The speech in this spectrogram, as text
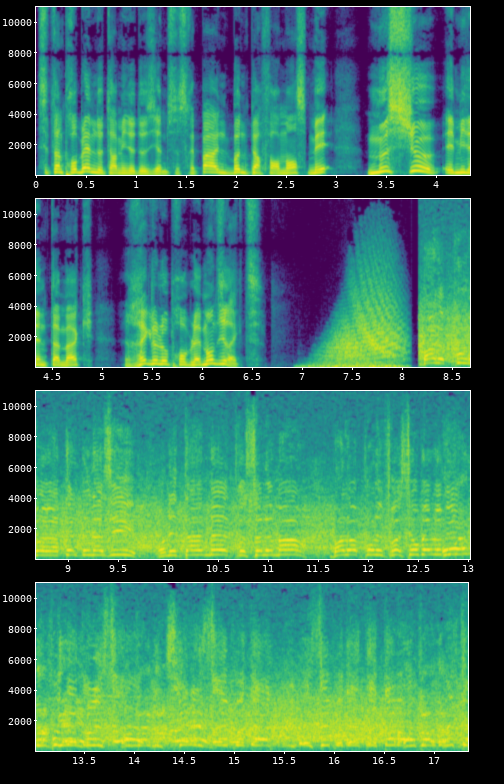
C'est un problème de terminer deuxième. Ce serait pas une bonne performance, mais monsieur Émile Ntamak règle le problème en direct. Balle pour euh, Abdel Benazi. On est à un mètre seulement. Ballon pour les Français. On va. Peut-être l'essai. On va marquer. C'est l'essai peut-être. Et c'est peut-être. On va marquer.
